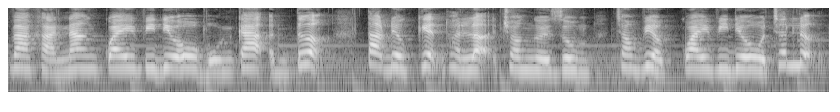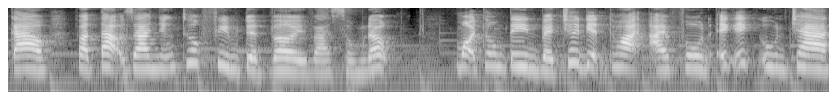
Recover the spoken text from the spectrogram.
và khả năng quay video 4K ấn tượng, tạo điều kiện thuận lợi cho người dùng trong việc quay video chất lượng cao và tạo ra những thước phim tuyệt vời và sống động. Mọi thông tin về chiếc điện thoại iPhone XX Ultra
